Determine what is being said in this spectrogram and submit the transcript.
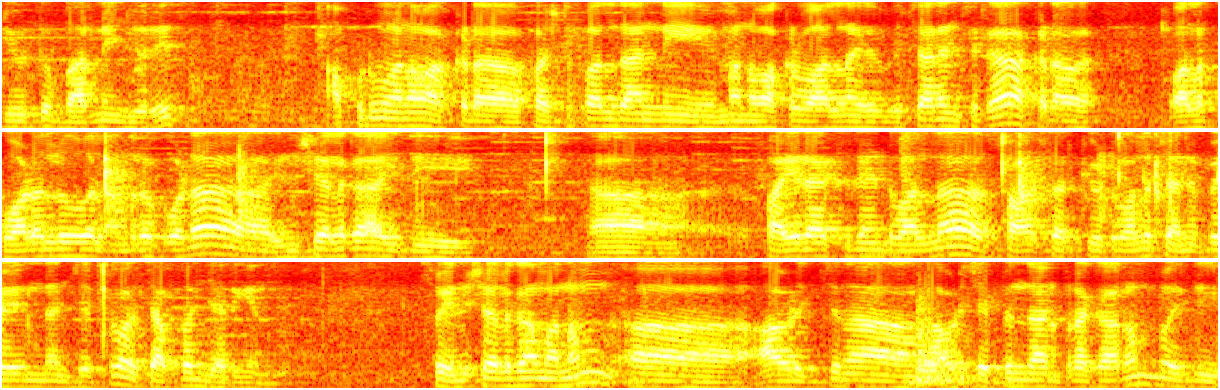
డ్యూ టు బర్న్ ఇంజురీస్ అప్పుడు మనం అక్కడ ఫస్ట్ ఆఫ్ ఆల్ దాన్ని మనం అక్కడ వాళ్ళని విచారించగా అక్కడ వాళ్ళ కోడలు వాళ్ళందరూ కూడా ఇనిషియల్గా ఇది ఫైర్ యాక్సిడెంట్ వల్ల షార్ట్ సర్క్యూట్ వల్ల చనిపోయిందని చెప్పి వాళ్ళు చెప్పడం జరిగింది. సో ఇనిషియల్గా మనం ఆవిడ ఇచ్చిన ఆవిడ చెప్పిన దాని ప్రకారం ఇది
